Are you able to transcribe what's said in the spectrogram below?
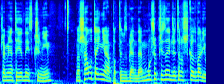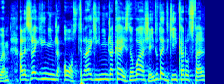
przynajmniej na tej jednej skrzyni. No szału tutaj nie ma pod tym względem, muszę przyznać, że troszeczkę odwaliłem, ale Striking Ninja, o, Striking Ninja Case, no właśnie, i tutaj taki Icarus Fell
